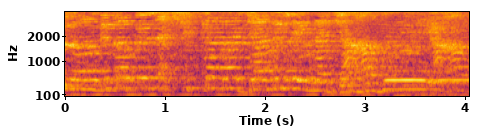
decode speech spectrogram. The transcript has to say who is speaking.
Speaker 1: लगता पे लश्करा जान। लेना चाहवे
